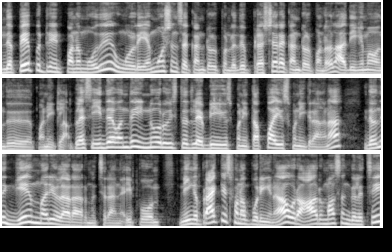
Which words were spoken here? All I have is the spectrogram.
இந்த பேப்பர் ட்ரேட் பண்ணும்போது உங்களோட எமோஷன்ஸை கண்ட்ரோல் பண்ணுறது ப்ரெஷரை கண்ட்ரோல் பண்ணுறது அதிகமாக வந்து பண்ணிக்கலாம். ப்ளஸ் இதை வந்து இன்னொரு விஷயத்தில் எப்படி யூஸ் பண்ணி தப்பாக யூஸ் பண்ணிக்கிறாங்கன்னா இதை வந்து கேம் மாதிரி விளையாட ஆரம்பிச்சிறாங்க இப்போ நீங்கள் ப்ராக்டிஸ் பண்ண போகிறீங்கன்னா ஒரு ஆறு மாதம் கழிச்சு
